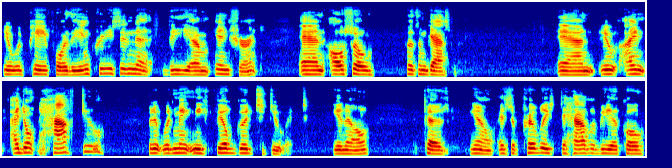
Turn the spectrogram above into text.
It would pay for the increase in the the um, insurance, and also for some gas money. And it, I I don't have to, but it would make me feel good to do it. You know, because you know it's a privilege to have a vehicle,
